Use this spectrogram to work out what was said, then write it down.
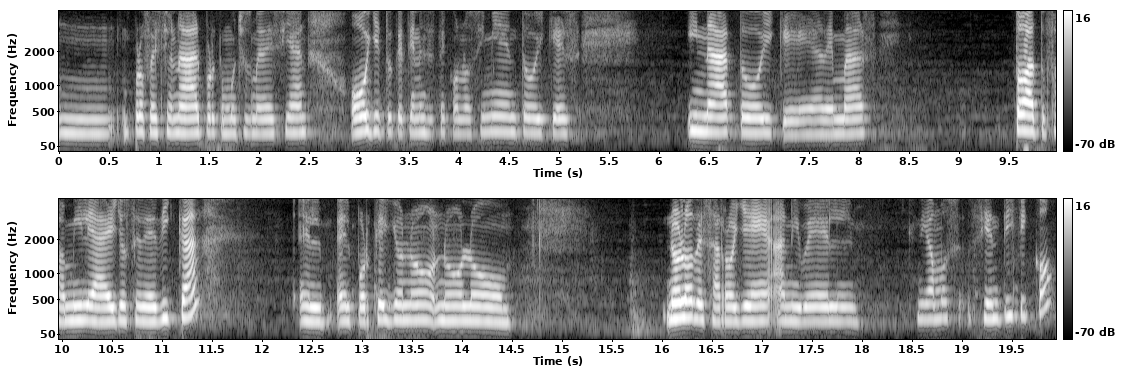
mm, profesional, porque muchos me decían, oye, tú que tienes este conocimiento y que es innato y que además toda tu familia a ello se dedica, el, el por qué yo no, no, lo, no lo desarrollé a nivel, digamos, científico,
